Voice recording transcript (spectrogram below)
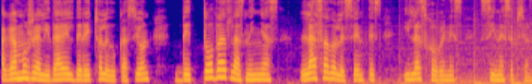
hagamos realidad el derecho a la educación de todas las niñas, las adolescentes y las jóvenes, sin excepción.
